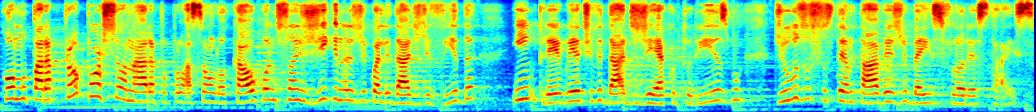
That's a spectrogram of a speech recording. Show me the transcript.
como para proporcionar à população local condições dignas de qualidade de vida e emprego em atividades de ecoturismo, de usos sustentáveis de bens florestais.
